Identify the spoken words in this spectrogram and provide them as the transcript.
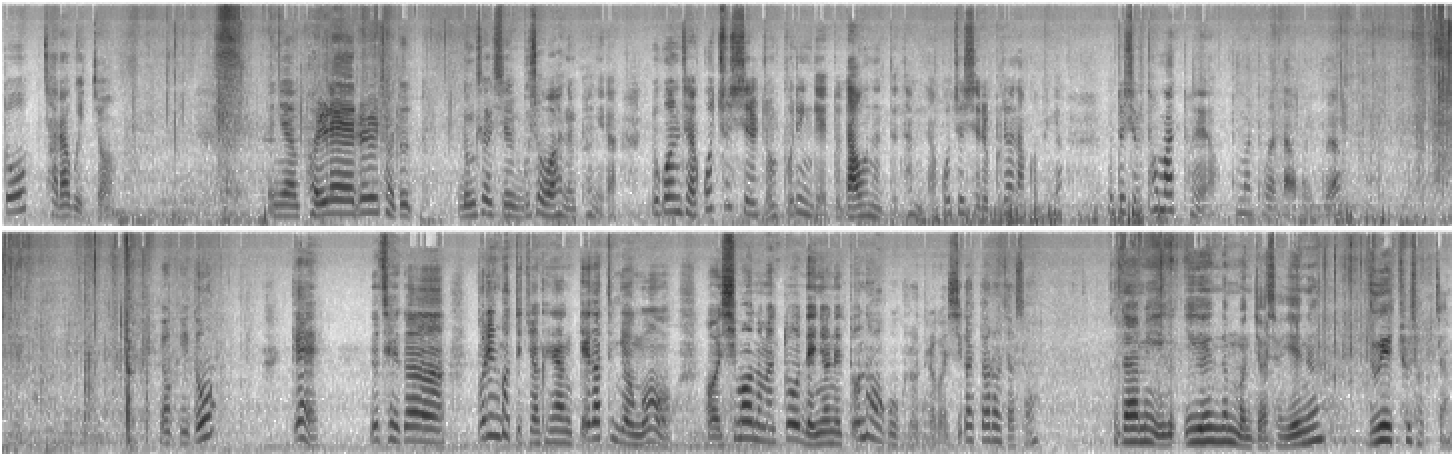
또 자라고 있죠. 왜냐면 벌레를 저도 농사를 지을 무서워하는 편이라. 요건 제가 고추씨를 좀 뿌린 게 또 나오는 듯 합니다. 고추씨를 뿌려놨거든요. 이것도 지금 토마토예요. 토마토가 나오고 있고요. 여기도 깨. 이거 제가 뿌린 것도 있지만 그냥 깨 같은 경우 어, 심어 놓으면 또 내년에 또 나오고 그러더라고요. 씨가 떨어져서. 그 다음에 얘는 뭔지 아세요? 얘는 누에 초 석장.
